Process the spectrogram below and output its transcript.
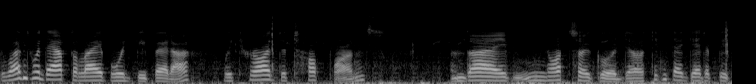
the ones without the label would be better. We tried the top ones and they not so good. I think they get a bit,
